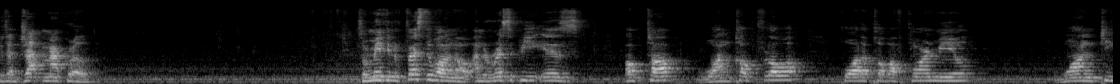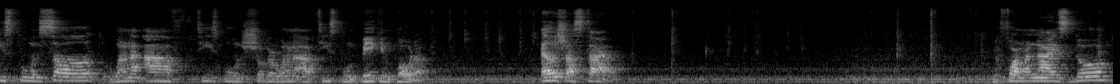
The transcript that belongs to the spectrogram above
it's a jack mackerel. So we're making the festival now and the recipe is up top, one cup flour, quarter cup of cornmeal, one teaspoon salt, one and a half teaspoon sugar, one and a half teaspoon baking powder. Hellshire style. You form a nice dough.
